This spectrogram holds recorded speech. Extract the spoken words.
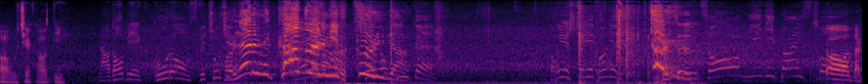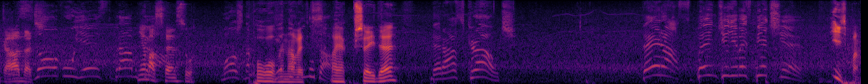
O, ucieka od niej. Na dobieg górą z wyczuciem. Cholerny kabel mnie wkurwia! To jeszcze nie koniec. Co mieli państwo? Szkoda gadać. Znowu jest bramka. Nie ma sensu. Można... Połowę Jedna nawet. minuta. A jak przejdę? Teraz Crouch. Teraz będzie niebezpiecznie. Idź pan.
